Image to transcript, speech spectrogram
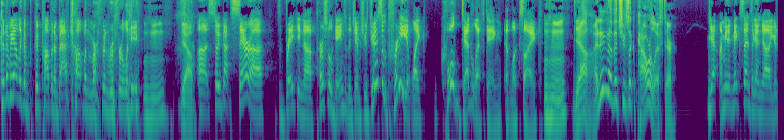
Could then we have like a good cop and a bad cop with Murph and Roofer Lee? Mm-hmm. Yeah. Uh, so we've got Sarah breaking uh, personal gains at the gym. She was doing some pretty like cool deadlifting. It looks like. Mm-hmm. Yeah. I didn't know that she was like a power lifter. Yeah, I mean, it makes sense. Again, uh, you're,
